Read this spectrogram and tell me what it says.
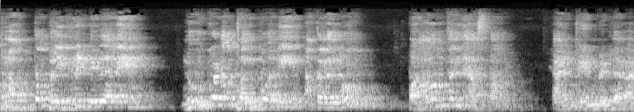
ప్రవక్త పలికినట్టుగానే నువ్వు కూడా పలుకు అని అతలను బలవంతం చేస్తాను కానీ ప్రేమ పెట్టారా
